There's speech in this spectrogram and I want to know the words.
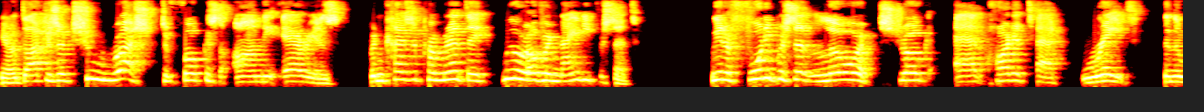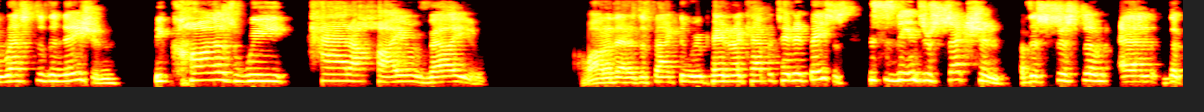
You know, doctors are too rushed to focus on the areas. But in Kaiser Permanente, we were over 90%. We had a 40% lower stroke and heart attack rate than the rest of the nation because we had a higher value. A lot of that is the fact that we were paid on a capitated basis. This is the intersection of the system and the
